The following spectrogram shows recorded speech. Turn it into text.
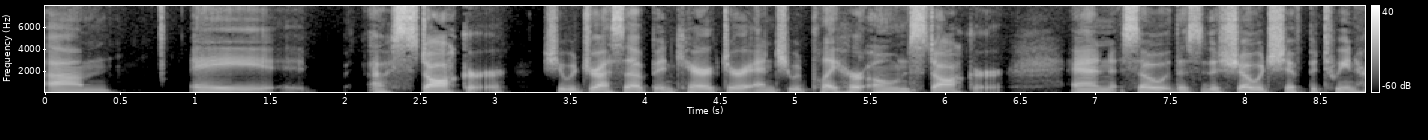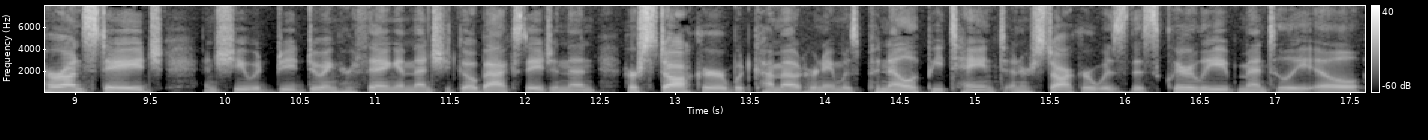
um, a a stalker. she would dress up in character and she would play her own stalker. And so this the show would shift between her on stage and she would be doing her thing and then she'd go backstage and then her stalker would come out. Her name was Penelope Taint and her stalker was this clearly mentally ill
